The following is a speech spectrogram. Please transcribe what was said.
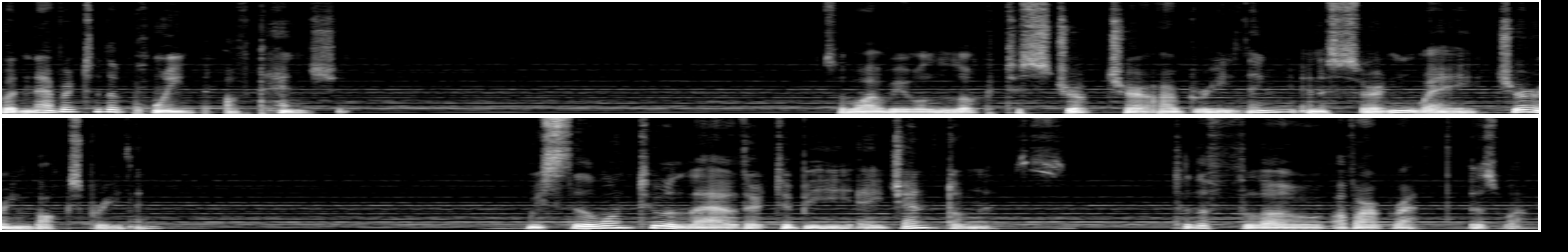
but never to the point of tension. So while we will look to structure our breathing in a certain way during box breathing, we still want to allow there to be a gentleness to the flow of our breath as well.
